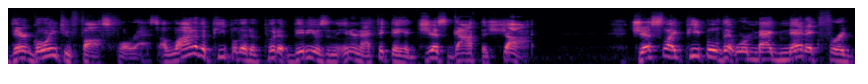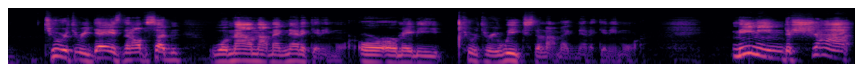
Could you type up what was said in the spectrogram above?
they're going to phosphoresce. A lot of the people that have put up videos on the internet, I think they had just got the shot. Just like people that were magnetic for two or three days, then all of a sudden, well, now I'm not magnetic anymore. Or, or maybe two or three weeks, they're not magnetic anymore. Meaning the shot,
